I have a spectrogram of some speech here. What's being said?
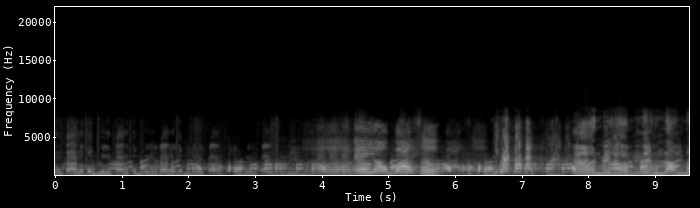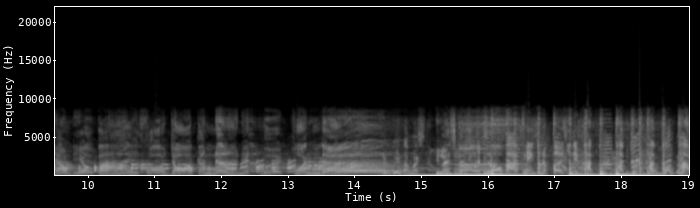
รงกลางผสมลงกลางผสมลงกลางผสมลงกลางผสมลงกลางเอยโยบ้าเซอร์งานไม่ทำเน้นลำอย่างเดียวบายสอจอกันเนอร์เน็ตเวิร์ดคนเดิมปืนซ้ำหน่อยพี่ลองตาม ไอ้พะโล้ป่าเพลงกูน่ะเปิดอยู่ในผับทุกผับทุกผับทุกผับ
